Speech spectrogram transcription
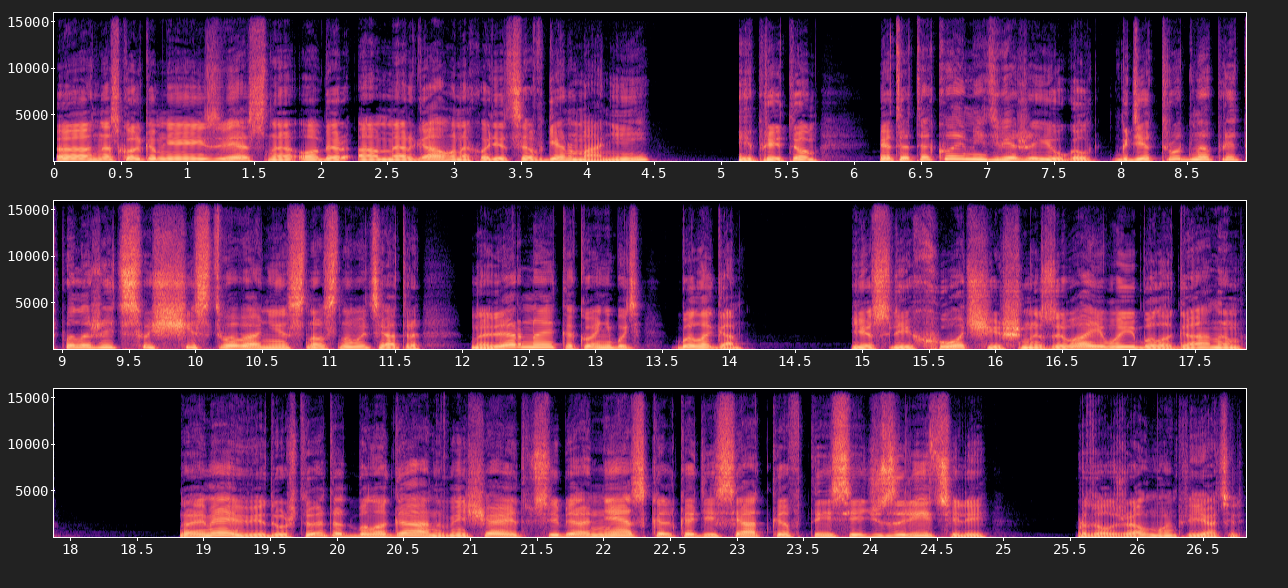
А, насколько мне известно, Обер-Аммергау находится в Германии, и притом это такой медвежий угол, где трудно предположить существование сносного театра. Наверное, какой-нибудь балаган. Если хочешь, называй его и балаганом. Но имей в виду, что этот балаган вмещает в себя несколько десятков тысяч зрителей, продолжал мой приятель.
